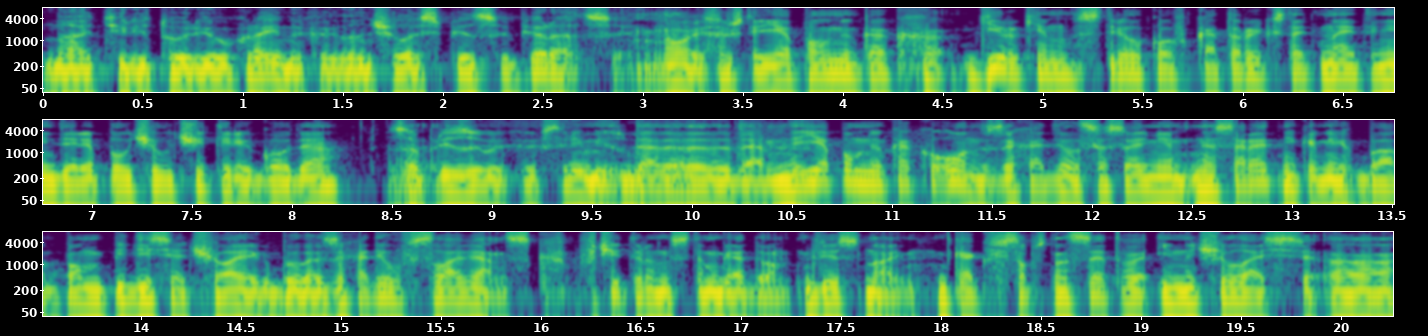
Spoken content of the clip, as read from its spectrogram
на территорию Украины, когда началась спецоперация. Ой, слушайте, я помню, как Гиркин Стрелков, который, кстати, на этой неделе получил 4 года. За призывы к экстремизму. Да, да, да, да. да. Я помню, как он заходил со своими соратниками, их, по-моему, 50 человек было, заходил в Славянск в 2014 году, весной. Как, собственно, с этого и началась э,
